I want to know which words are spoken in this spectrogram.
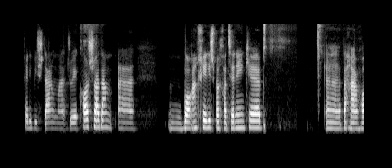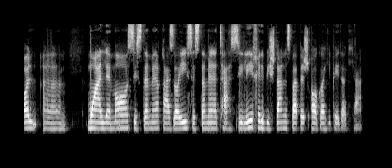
خیلی بیشتر اومد روی کار. شدم واقعا خیلیش به خاطر اینکه به هر حال معلما سیستم غذایی سیستم تحصیلی خیلی بیشتر نسبت بهش آگاهی پیدا کرد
